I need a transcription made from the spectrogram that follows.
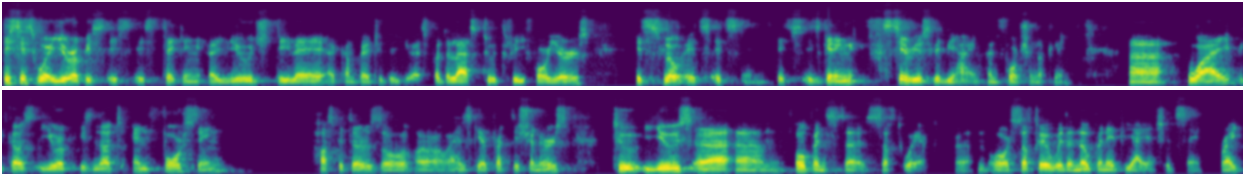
this is where Europe is, is, is taking a huge delay uh, compared to the US. For the last two, three, four years, it's slow. It's it's it's it's getting seriously behind, unfortunately. Uh, why? Because Europe is not enforcing hospitals or, or healthcare practitioners to use uh, um, open uh, software or software with an open API, I should say, right?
